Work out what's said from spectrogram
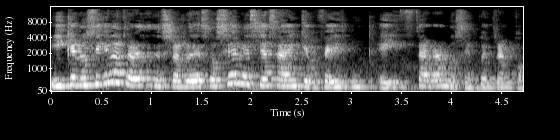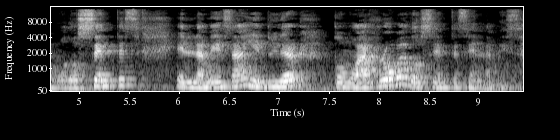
y que nos siguen a través de nuestras redes sociales. Ya saben que en Facebook e Instagram nos encuentran como docentes en la mesa y en Twitter como arroba docentes en la mesa.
